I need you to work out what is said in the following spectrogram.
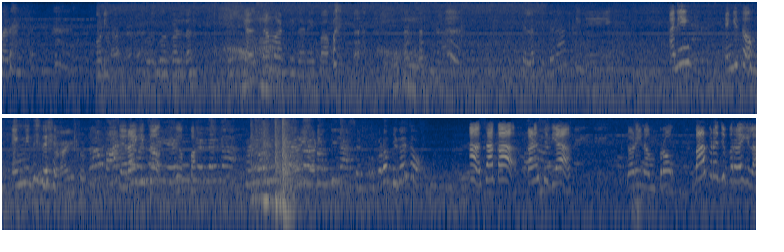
ಮತ್ತೆ? ನೋಡಿ ಹುಡುಗರುಗಳ್ದ ಎಷ್ಟು ಕೆಲಸ ಮಾಡ್ತಿದ್ದಾರೆ ಪಾಪ. ಆಗ್ತಿದೆ ಅನಿ ಹೆಂಗಿತ್ತು? ಹೆಂಗ್ ನಿಂತಿದೆ ಚೆನ್ನಾಗಿತ್ತು. ಯಪ್ಪ. ಹಾ ಸಾಕಾ. ಕಾಣಿಸ್ತಿದ್ಯಾ? ನೋಡಿ ನಮ್ ಪ್ರೋ. ಬಾ ಪ್ರಜೆ ಪರವಾಗಿಲ್ಲ.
